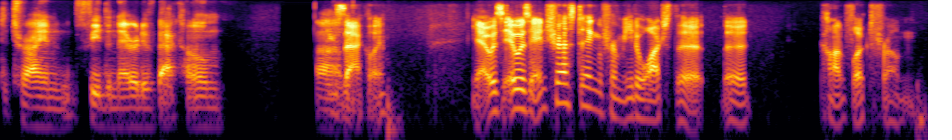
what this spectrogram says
to try and feed the narrative back home. Um, exactly. Yeah, it was it was interesting for me to watch the the conflict from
